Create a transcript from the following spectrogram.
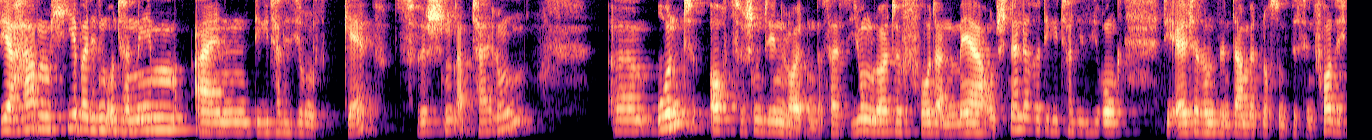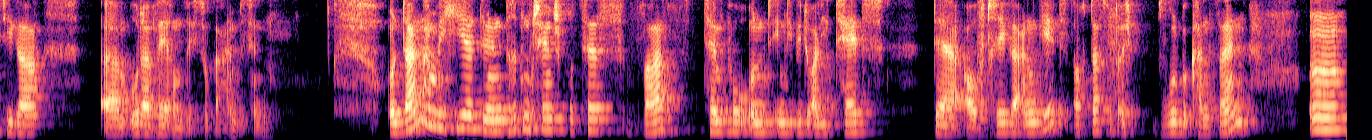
Wir haben hier bei diesem Unternehmen ein Digitalisierungsgap zwischen Abteilungen ähm, und auch zwischen den Leuten. Das heißt, die jungen Leute fordern mehr und schnellere Digitalisierung, die Älteren sind damit noch so ein bisschen vorsichtiger ähm, oder wehren sich sogar ein bisschen. Und dann haben wir hier den dritten Change-Prozess, was Tempo und Individualität der Aufträge angeht. Auch das wird euch wohl bekannt sein. Mm,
